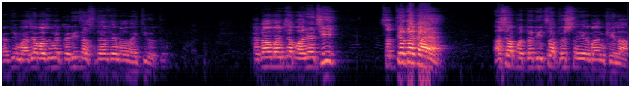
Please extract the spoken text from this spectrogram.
कारण ती माझ्या बाजूने कधीच असणार नाही मला माहिती होतं. खटावमानच्या पाण्याची सत्यता काय आहे? अशा पद्धतीचा प्रश्न निर्माण केला.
